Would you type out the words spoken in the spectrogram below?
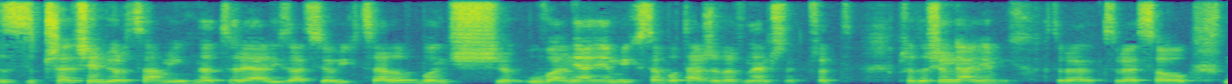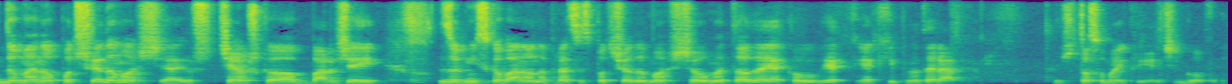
z przedsiębiorcami nad realizacją ich celów bądź uwalnianiem ich sabotaży wewnętrznych przed, przed osiąganiem ich które, które są domeną podświadomości, a już ciężko bardziej zogniskowaną na pracy z podświadomością metodę, jaką, jak, jak hipnoterapia. Także to są moi klienci główni.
